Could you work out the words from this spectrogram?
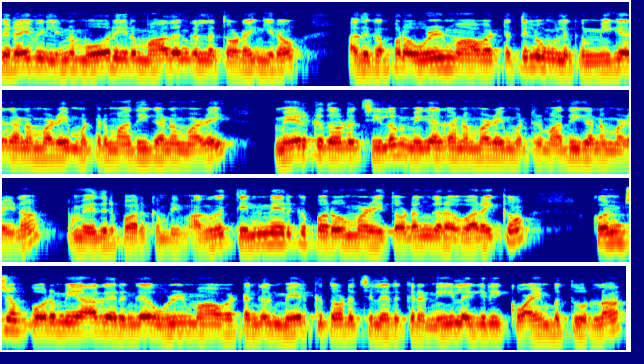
விரைவில் இன்னும் ஓரிரு மாதங்களில் தொடங்கிறோம் அதுக்கப்புறம் உள் மாவட்டத்தில் உங்களுக்கு மிக கனமழை மற்றும் அதி கனமழை மேற்கு தொடர்ச்சியிலும் மிக கனமழை மற்றும் அதி கனமழைனா நம்ம எதிர்பார்க்க முடியும். ஆகவே தென்மேற்கு பருவமழை தொடங்குற வரைக்கும் கொஞ்சம் பொறுமையாக இருங்க. உள் மாவட்டங்கள் மேற்கு தொடர்ச்சியில் இருக்கிற நீலகிரி கோயம்புத்தூர்லாம்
